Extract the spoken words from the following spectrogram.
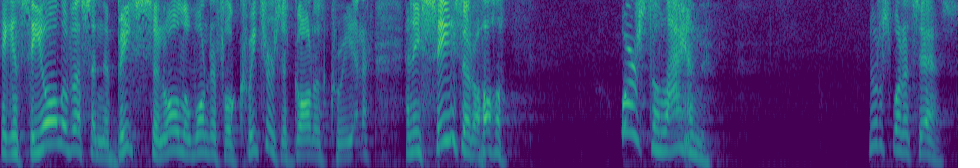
He can see all of us and the beasts and all the wonderful creatures that God has created. And he sees it all. Where's the lion? Notice what it says.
